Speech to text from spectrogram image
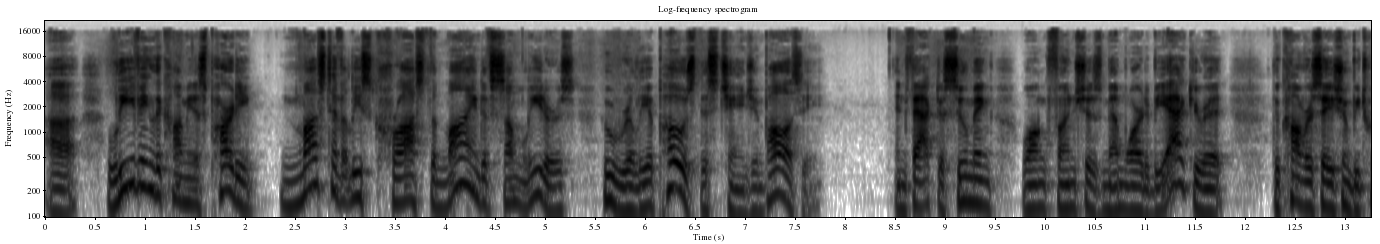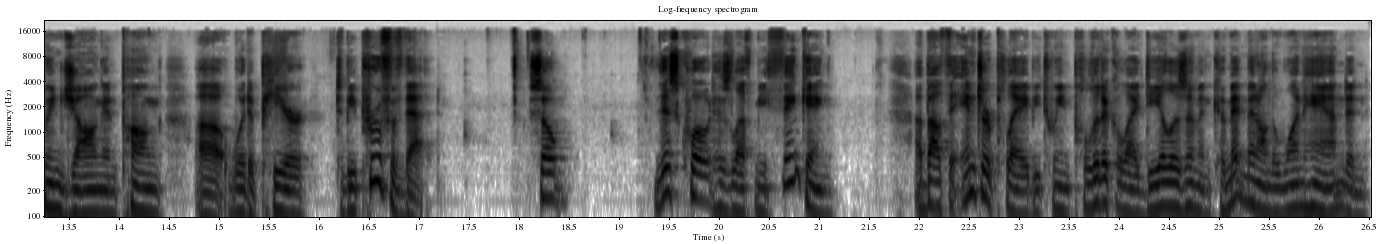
Uh, leaving the Communist Party must have at least crossed the mind of some leaders who really opposed this change in policy. In fact, assuming Wang Fanxi's memoir to be accurate, the conversation between Zhang and Peng uh, would appear to be proof of that. So, this quote has left me thinking about the interplay between political idealism and commitment on the one hand and,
